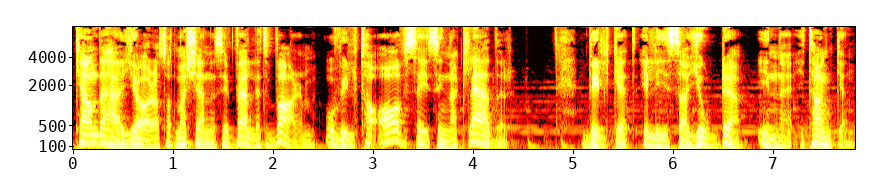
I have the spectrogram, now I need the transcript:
kan det här göra så att man känner sig väldigt varm och vill ta av sig sina kläder vilket Elisa gjorde inne i tanken.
